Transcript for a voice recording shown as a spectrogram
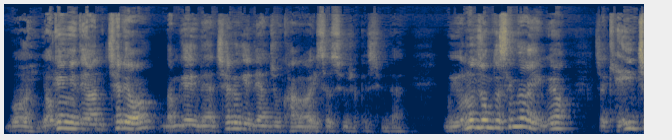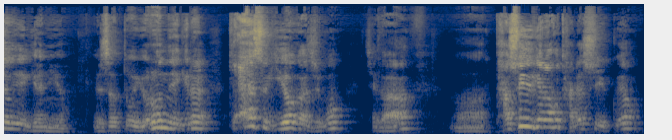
뭐 여경에 대한 체력, 남경에 대한 체력에 대한 좀 강화가 있었으면 좋겠습니다. 뭐 이런 정도 생각이고요. 저 개인적인 의견이요. 그래서 또 이런 얘기를 계속 이어가지고 제가 어, 다수 의견하고 다를 수 있고요.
